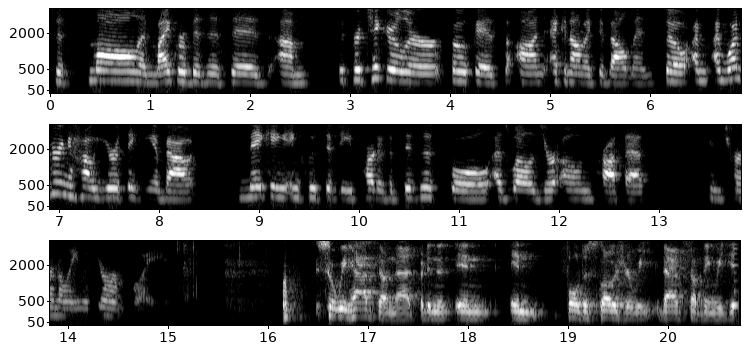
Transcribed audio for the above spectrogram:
to small and micro businesses. Um, with particular focus on economic development. So I'm, I'm wondering how you're thinking about making inclusivity part of the business school as well as your own process internally with your employees. So we have done that, but in the, in in full disclosure, we that's something we did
